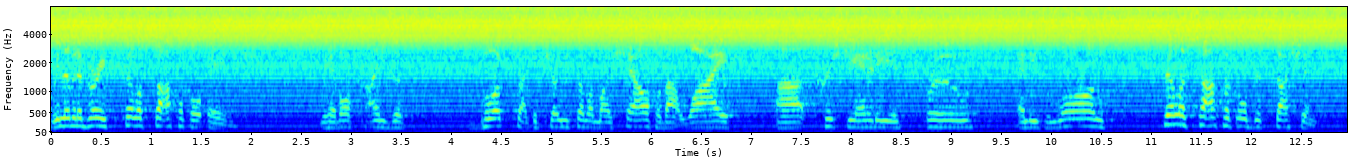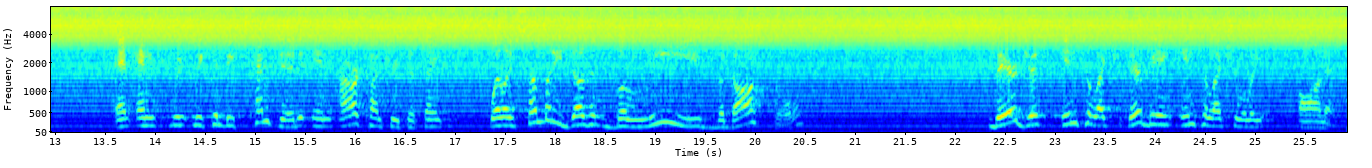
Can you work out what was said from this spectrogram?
We live in a very philosophical age. We have all kinds of books. I could show you some on my shelf about why uh, Christianity is true, and these long philosophical discussions. And, and we, we can be tempted in our country to think, well, if somebody doesn't believe the gospel, they're just intellect, they're being intellectually honest.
